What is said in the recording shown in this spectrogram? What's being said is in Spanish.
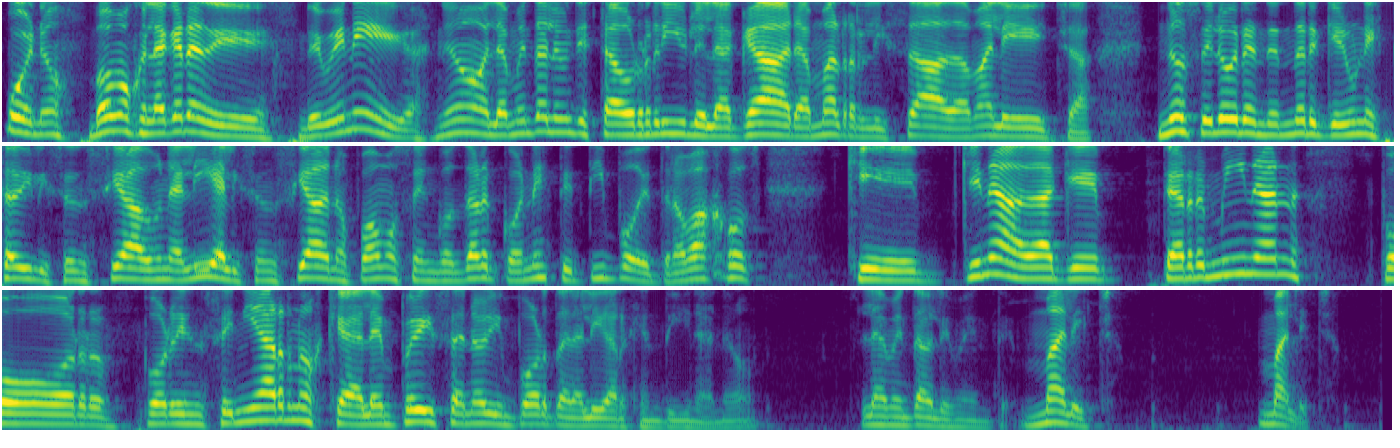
Bueno, vamos con la cara de, de, Venegas, ¿no? Lamentablemente está horrible la cara, mal realizada, mal hecha. No se logra entender que en un estadio licenciado, una liga licenciada, nos podamos encontrar con este tipo de trabajos que, que nada, que terminan por, por enseñarnos que a la empresa no le importa la liga argentina, ¿no? Lamentablemente, mal hecha, mal hecha.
